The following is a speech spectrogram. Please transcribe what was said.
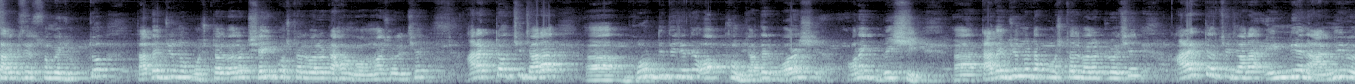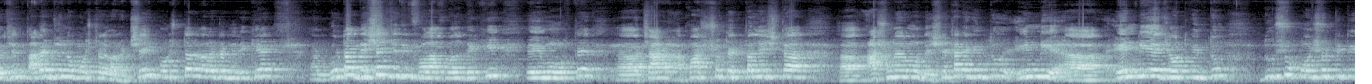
সার্ভিসের সঙ্গে যুক্ত, তাদের জন্য পোস্টাল ব্যালট সেই পোস্টাল ব্যালট এখন গণনা চলছে। আরেকটা হচ্ছে যারা ভোট দিতে যেতে অক্ষম, যাদের বয়স অনেক বেশি তাদের জন্য একটা পোস্টাল ব্যালট রয়েছে। আরেকটা হচ্ছে যারা ইন্ডিয়ান আর্মি রয়েছেন, তাদের জন্য পোস্টাল ব্যালট সেই পোস্টাল ব্যালটের নিরিখে গোটা দেশের যদি ফলাফল দেখি এই মুহূর্তে চার, পাঁচশো তেতাল্লিশটা আসনের মধ্যে, সেখানে কিন্তু ইন্ডিয়া এনডিএ জোট কিন্তু দুশো পঁয়ষট্টিটি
